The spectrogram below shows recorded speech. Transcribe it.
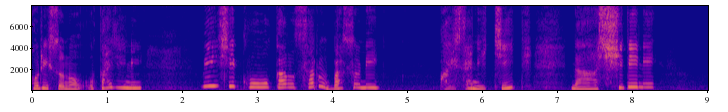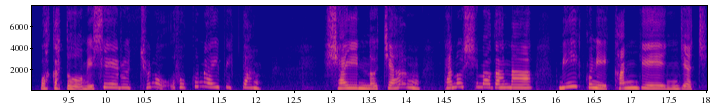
ポリスのおかじに名刺交換さるバスに会社にちいてなしりに若と見せるちゅの服内びたん。社員のちゃん楽しまがなみーくに歓迎んじゃち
